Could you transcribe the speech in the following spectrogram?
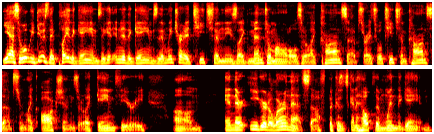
yeah, so what we do is they play the games, they get into the games, and then we try to teach them these like mental models or like concepts, right? So we'll teach them concepts from like auctions or like game theory. Um, and they're eager to learn that stuff because it's going to help them win the game,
